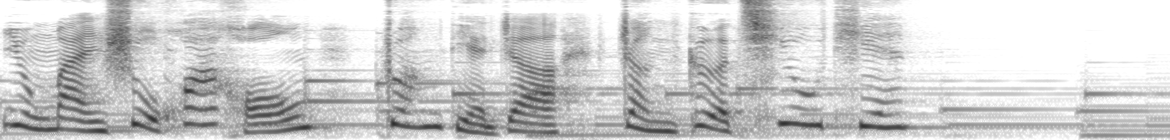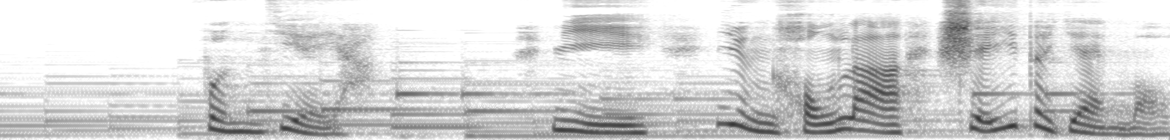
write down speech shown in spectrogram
用满树花红装点着整个秋天？枫叶呀，你映红了谁的眼眸？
